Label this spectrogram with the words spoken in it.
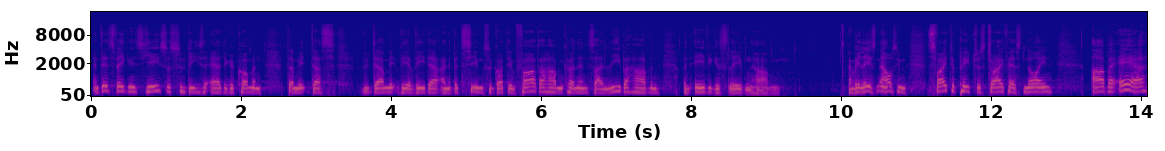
Und deswegen ist Jesus zu dieser Erde gekommen, damit, das, damit wir wieder eine Beziehung zu Gott, dem Vater, haben können, seine Liebe haben und ewiges Leben haben. Und wir lesen aus im 2. Petrus 3, Vers 9, aber er,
